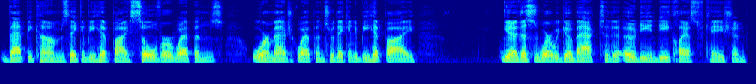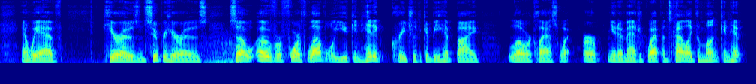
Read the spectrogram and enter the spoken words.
That becomes they can be hit by silver weapons or magic weapons, or they can be hit by you know, this is where we go back to the OD&D classification and we have heroes and superheroes. So over fourth level, you can hit a creature that could be hit by lower class we- or you know magic weapons, kind of like the monk can hit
